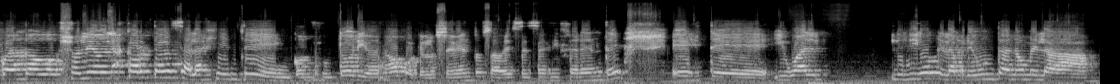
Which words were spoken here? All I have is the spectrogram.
Cuando yo leo las cartas a la gente en consultorio, ¿no? Porque los eventos a veces es diferente, este, igual les digo que la pregunta no me la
